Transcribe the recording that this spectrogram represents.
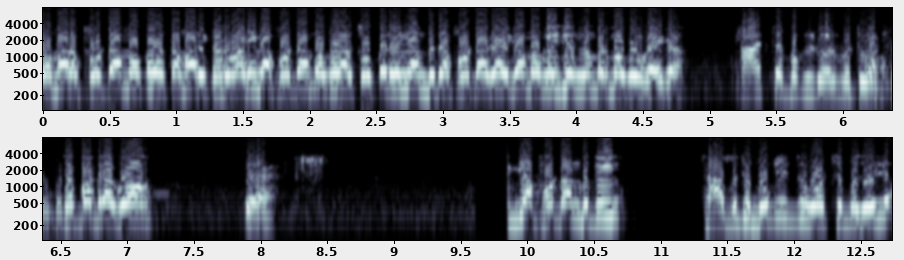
તમારા ફોટા મોકલો તમારી ઘરવાળીના ફોટા મોકલો છોકરીના બધા ફોટા ગાયકા મોકલી દો નંબર મોકલો ગાયકા હા હાથે મોકલી દો બધું વોટ્સઅપ ઝપટ રાખો જગ્યા ફોટા ને બધું હા બધું મોકલી દીધું વોટ્સએપ જોઈ લો.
